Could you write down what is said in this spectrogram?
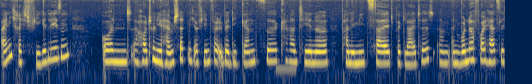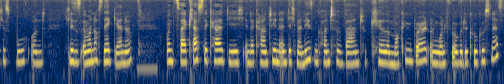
eigentlich recht viel gelesen und Hotel New Hampshire hat mich auf jeden Fall über die ganze Quarantäne-Pandemiezeit begleitet. Ähm, ein wundervoll herzliches Buch und ich lese es immer noch sehr gerne. Und zwei Klassiker, die ich in der Quarantäne endlich mal lesen konnte, waren To Kill a Mockingbird und One Flew Over the Cuckoo's Nest.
